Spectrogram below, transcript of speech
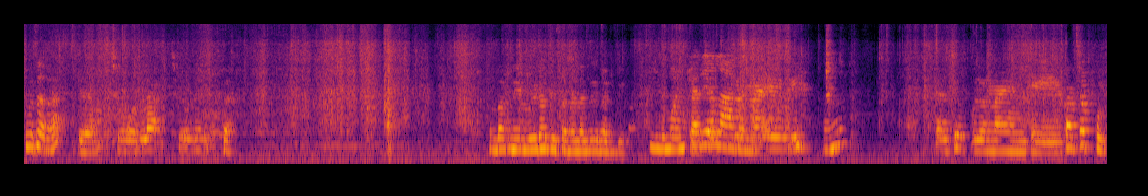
చూసారా? చూడలా చూడండి. ఇందాక నేను వీడియో తీసాను నేను ఎందుకు కనిపి ఇది మంచిగా ఉన్నాయండి చెప్పులు ఉన్నాయండి. కచ్చప్పులు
